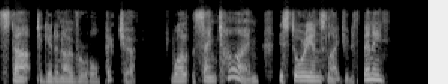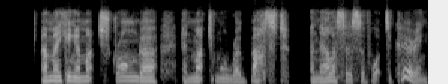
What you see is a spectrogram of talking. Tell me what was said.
start to get an overall picture. While at the same time, historians like Judith Binney are making a much stronger and much more robust analysis of what's occurring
